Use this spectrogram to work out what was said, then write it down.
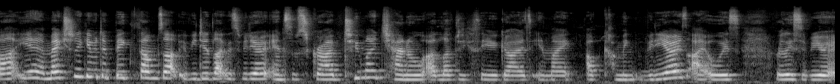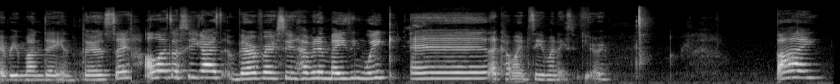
but yeah, make sure to give it a big thumbs up if you did like this video and subscribe to my channel. I'd love to see you guys in my upcoming videos. I always release a video every Monday and Thursday. Otherwise, I'll see you guys very, very soon. Have an amazing week and I can't wait to see you in my next video. Bye!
